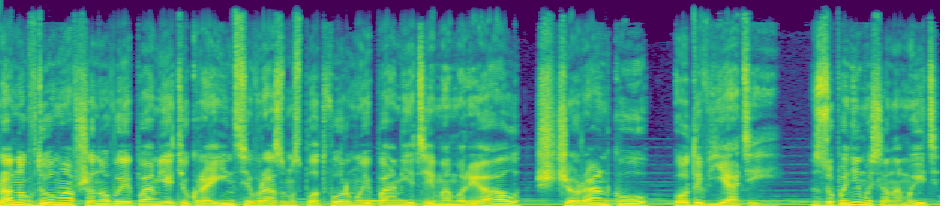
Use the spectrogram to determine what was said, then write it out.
Ранок вдома вшановує пам'ять українців разом з платформою пам'яті Меморіал щоранку о 9-й. Зупинімося на мить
